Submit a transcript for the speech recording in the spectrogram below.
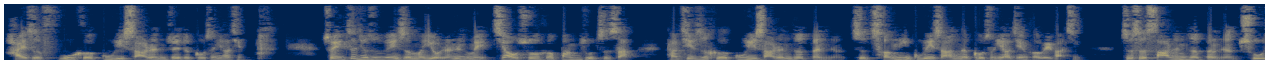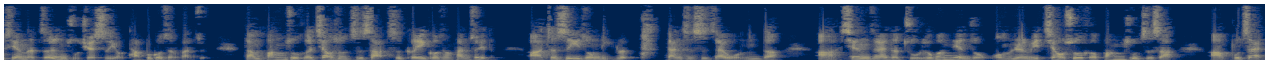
还是符合故意杀人罪的构成要件，所以这就是为什么有人认为教唆和帮助自杀，它其实和故意杀人者本人是成立故意杀人的构成要件和违法性，只是杀人者本人出现了责任阻却事由，他不构成犯罪。但帮助和教唆自杀是可以构成犯罪的啊，这是一种理论，但只是在我们的啊现在的主流观念中，我们认为教唆和帮助自杀啊不再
